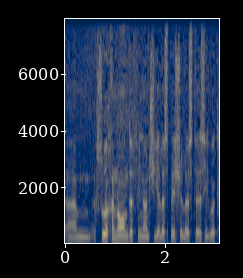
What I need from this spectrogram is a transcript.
ehm um, sogenaamde finansiële spesialiste is hier ook.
